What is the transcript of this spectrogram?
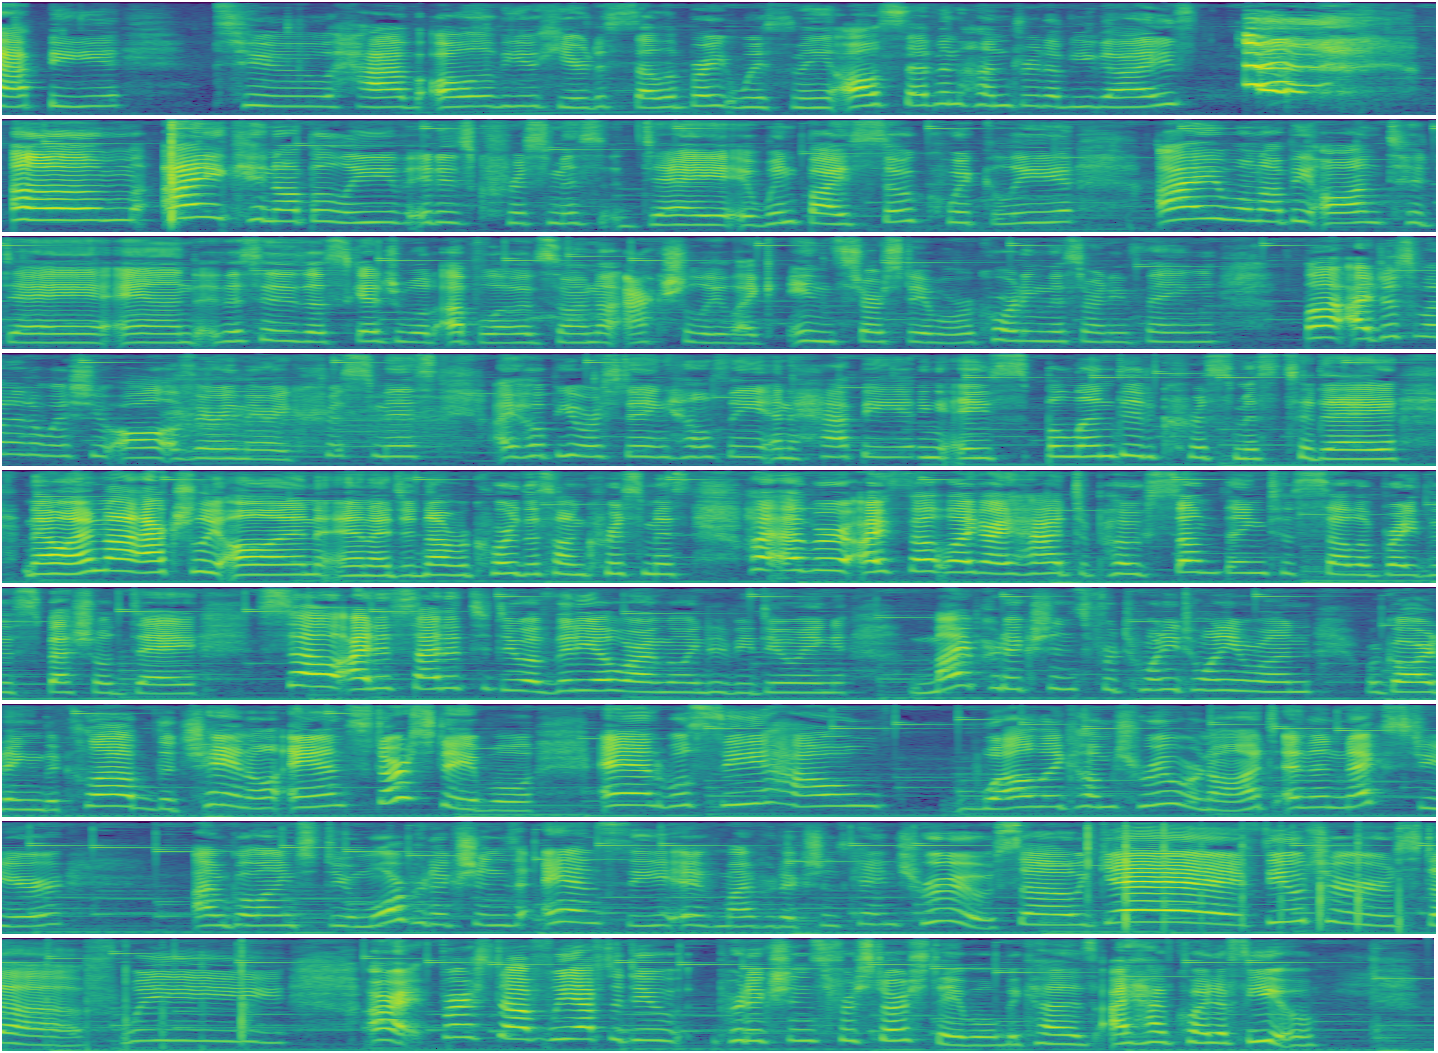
happy to have all of you here to celebrate with me, all 700 of you guys. Um, I cannot believe it is Christmas Day. It went by so quickly. I will not be on today, and this is a scheduled upload, so I'm not actually, like, in Star Stable recording this or anything. But I just wanted to wish you all a very Merry Christmas. I hope you are staying healthy and happy. A splendid Christmas today. Now, I'm not actually on, and I did not record this on Christmas. However, I felt like I had to post something to celebrate this special day. So I decided to do a video where I'm going to be doing my predictions for 2021 regarding the club, the channel, and Star Stable. And we'll see how well they come true or not. And then next year, I'm going to do more predictions and see if my predictions came true. So, yay! Future stuff. We. Alright, first off, we have to do predictions for Star Stable because I have quite a few.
